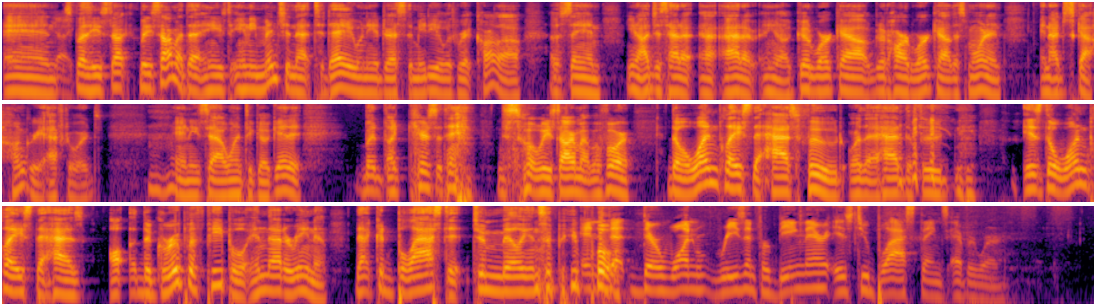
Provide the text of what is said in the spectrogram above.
And Yikes. but he's but he's talking about that, and he's and he mentioned that today when he addressed the media with Rick Carlisle of saying, you know, I just had a I had a you know a good workout, good hard workout this morning, and I just got hungry afterwards. Mm-hmm. And he said I went to go get it, but like here's the thing, this is what we was talking about before. The one place that has food or that had the food is the one place that has all, the group of people in that arena that could blast it to millions of people. And people. that their one reason for being there is to blast things everywhere.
